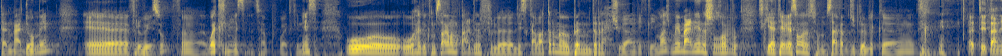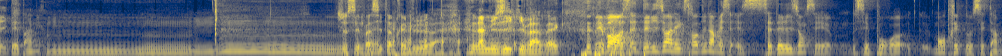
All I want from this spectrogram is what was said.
تاع المعدومين في رويسو في واد كنيس واد كنيس وهذوك المصاغر قاعدين في الاسكالاتور ما يبان ندرح شويه هذيك ليماج مي ما علينا شوف سكي انتيريسون المصاغر جبدوا لك تيتانيك تيتانيك Je sais pas si tu as prévu euh, la musique qui va avec. Mais bon, cette dérision, elle est extraordinaire. Mais cette dérision, c'est pour euh, montrer que c'est un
